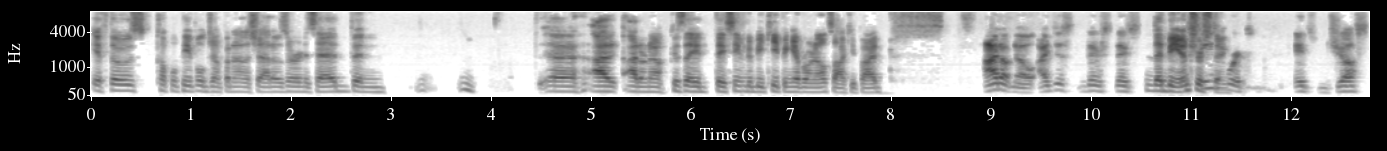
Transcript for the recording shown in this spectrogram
if those couple people jumping out of the shadows are in his head, then uh, I I don't know because they they seem to be keeping everyone else occupied. i don't know i just there's there's That'd be interesting. it's, it's just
